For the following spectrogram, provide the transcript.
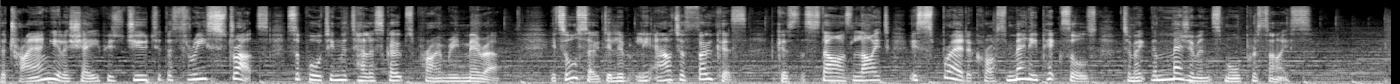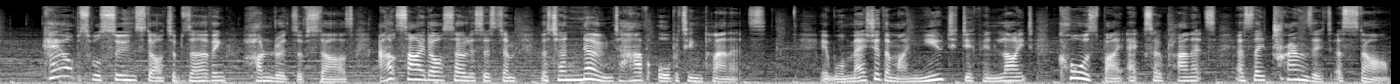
The triangular shape is due to the three struts supporting the telescope's primary mirror. It's also deliberately out of focus because the star's light is spread across many pixels to make the measurements more precise. Cheops will soon start observing hundreds of stars outside our solar system that are known to have orbiting planets. It will measure the minute dip in light caused by exoplanets as they transit a star.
